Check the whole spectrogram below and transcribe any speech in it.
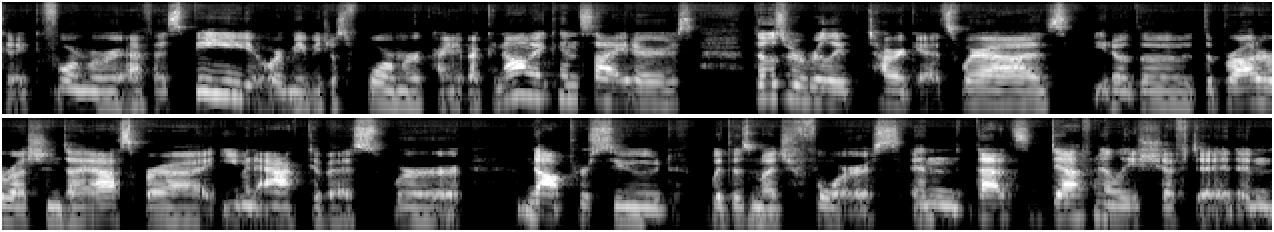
like former FSB or maybe just former kind of economic insiders. Those were really the targets. Whereas, you know, the the broader Russian diaspora, even activists were not pursued with as much force. And that's definitely shifted. And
